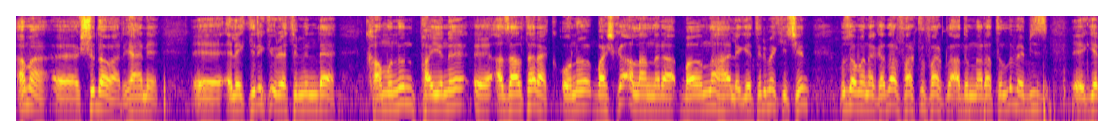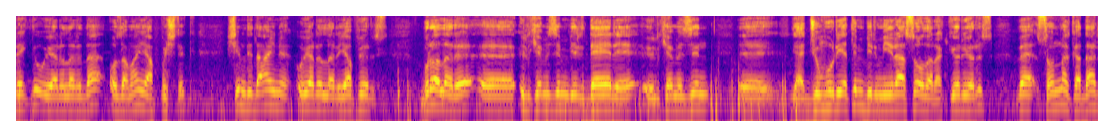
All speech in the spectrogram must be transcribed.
Ama şu da var yani elektrik üretiminde kamunun payını azaltarak onu başka alanlara bağımlı hale getirmek için bu zamana kadar farklı farklı adımlar atıldı ve biz gerekli uyarıları da o zaman yapmıştık. Şimdi de aynı uyarıları yapıyoruz. Buraları e, ülkemizin bir değeri, ülkemizin e, yani cumhuriyetin bir mirası olarak görüyoruz ve sonuna kadar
